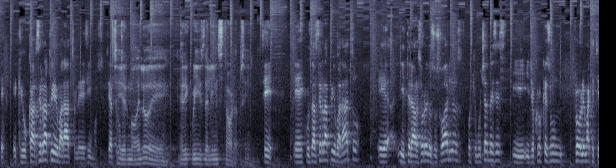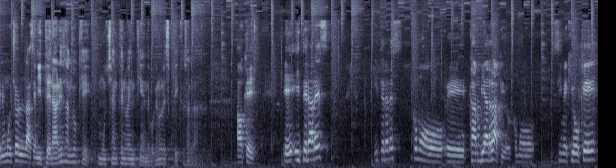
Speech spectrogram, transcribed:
e, equivocarse rápido y barato, le decimos, ¿cierto? Sí, el modelo de Eric Ries de Lean Startup, sí. Sí, ejecutarse rápido y barato, eh, iterar sobre los usuarios, porque muchas veces, y, yo creo que es un problema que tiene mucho las empresas. Iterar es algo que mucha gente no entiende, ¿por qué no le explicas a la... Ah, ok. Eh, iterar, es, iterar es como eh, cambiar rápido, como si me equivoqué,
